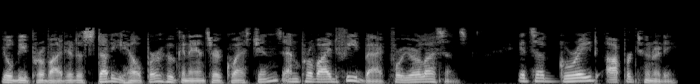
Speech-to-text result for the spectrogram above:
You'll be provided a study helper who can answer questions and provide feedback for your lessons. It's a great opportunity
